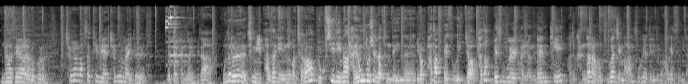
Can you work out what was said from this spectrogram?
안녕하세요 여러분. 철물박사TV의 철물가이드 메탈팬더입니다. 오늘은 지금 이 바닥에 있는 것처럼 욕실이나 다용도실 같은 데 있는 이런 바닥 배수구 있죠? 바닥 배수구에 관련된 팁 아주 간단한 거 두 가지만 소개해 드리도록 하겠습니다.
